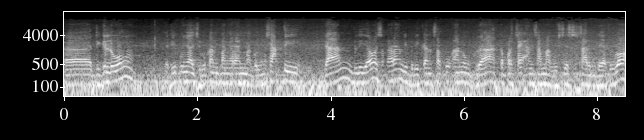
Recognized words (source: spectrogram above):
e, digelung, jadi punya julukan Pangeran Magelung Sakti. Dan beliau sekarang diberikan satu anugerah kepercayaan sama Gusti Sesar Hidayatullah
